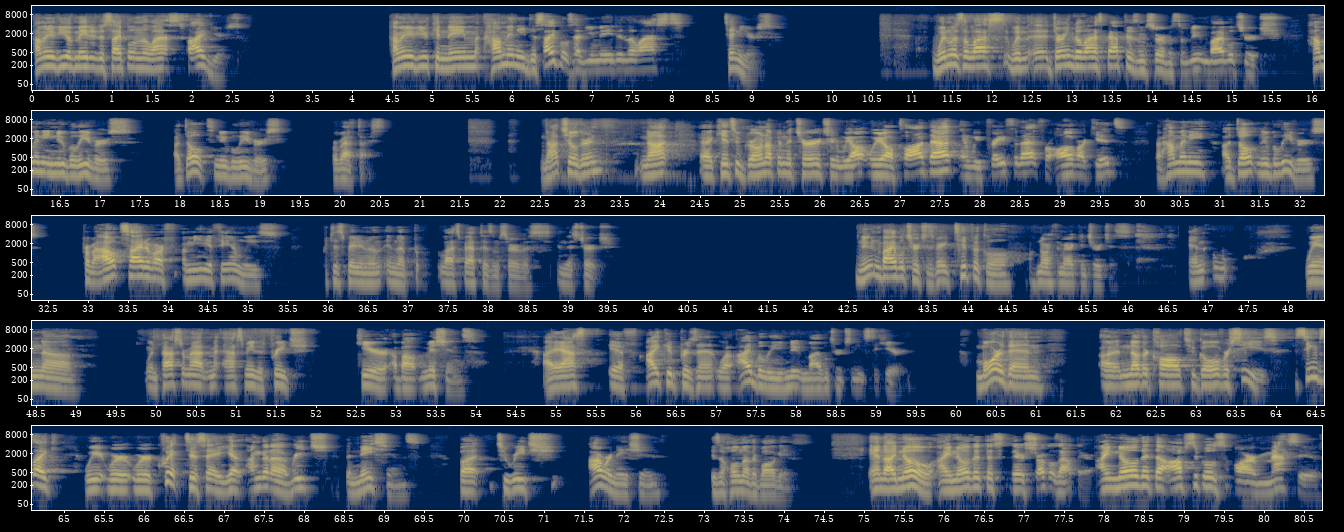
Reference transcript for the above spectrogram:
How many of you have made a disciple in the last five years? How many of you can name how many disciples have you made in the last 10 years? When was the last, when, uh, during the last baptism service of Newton Bible Church, how many new believers adult new believers were baptized. Not children, not uh, kids who've grown up in the church, and we all we all applaud that and we pray for that for all of our kids. But how many adult new believers from outside of our immediate families participated in, in the last baptism service in this church? Newton Bible Church is very typical of North American churches. And when uh, when Pastor Matt asked me to preach here about missions, I asked if I could present what I believe Newton Bible Church needs to hear, more than another call to go overseas. It seems like we, we're, we're quick to say, yeah, I'm going to reach the nations, but to reach our nation is a whole nother ballgame. And I know, I know that this, there's struggles out there. I know that the obstacles are massive.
